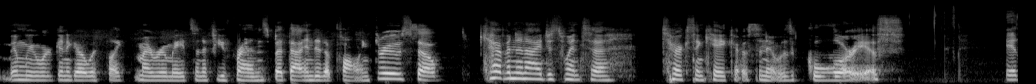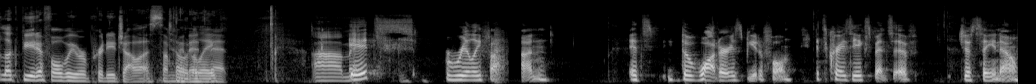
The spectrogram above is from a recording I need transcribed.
and we were going to go with like my roommates and a few friends, but that ended up falling through. So Kevin and I just went to Turks and Caicos, and it was glorious. It looked beautiful. We were pretty jealous. I'm totally. Um, it's really fun. It's the water is beautiful. It's crazy expensive. Just so you know,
